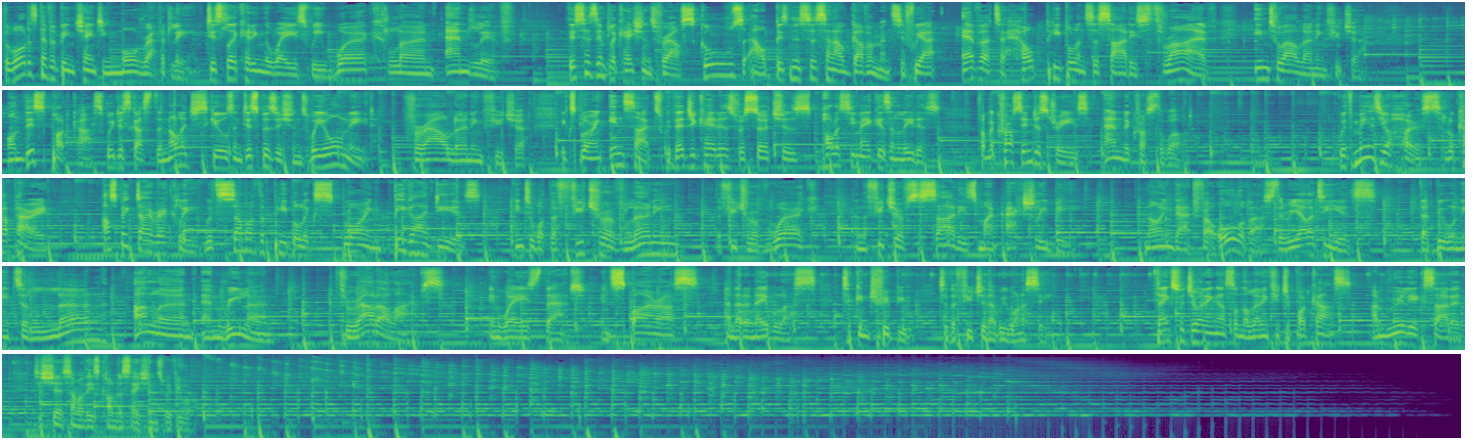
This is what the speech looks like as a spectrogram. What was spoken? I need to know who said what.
Speaker 1: The world has never been changing more rapidly, dislocating the ways we work, learn, and live. This has implications for our schools, our businesses, and our governments if we are ever to help people and societies thrive into our learning future. On this podcast, we discuss the knowledge, skills, and dispositions we all need for our learning future, exploring insights with educators, researchers, policymakers, and leaders from across industries and across the world. With me as your host, Luca Parry, I'll speak directly with some of the people exploring big ideas into what the future of learning, the future of work, and the future of societies might actually be. Knowing that for all of us, the reality is that we will need to learn, unlearn, and relearn throughout our lives in ways that inspire us and that enable us to contribute to the future that we want to see. Thanks for joining us on the Learning Future podcast. I'm really excited to share some of these conversations with you all.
